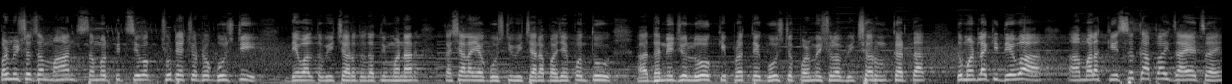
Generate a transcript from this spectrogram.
परमेश्वरचा महान समर्पित सेवक छोट्या छोट्या गोष्टी देवाला तो विचारत होता. तुम्ही म्हणाल कशाला या गोष्टी विचारा पाहिजे? पण तू धन्य जे लोक की प्रत्येक गोष्ट परमेश्वराला विचारून करतात. तो म्हटला की देवा मला केस कापाय जायचं आहे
